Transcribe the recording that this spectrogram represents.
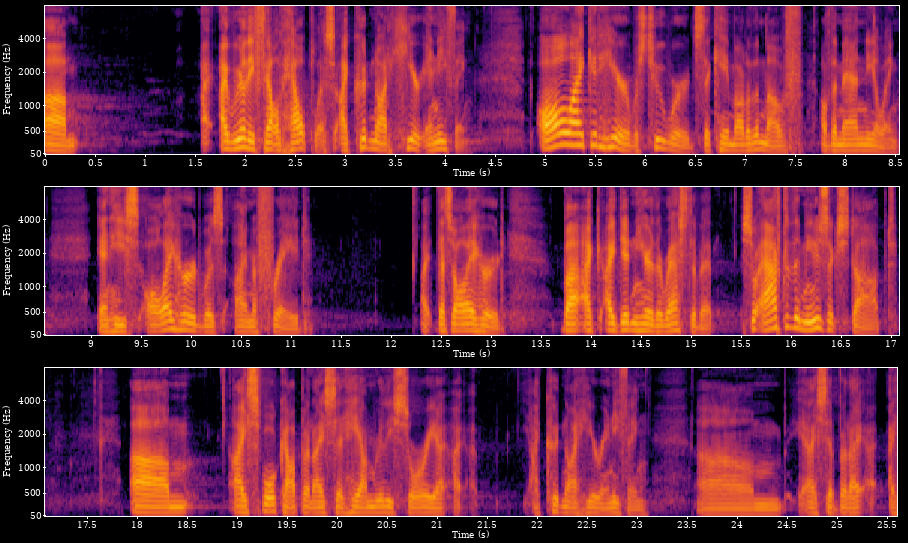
Um, I, I really felt helpless. I could not hear anything. All I could hear was two words that came out of the mouth of the man kneeling. And he's, all I heard was, I'm afraid. I, that's all I heard. But I, I, didn't hear the rest of it. So after the music stopped, um, I spoke up and I said, Hey, I'm really sorry. I, I, I could not hear anything. Um, I said, But I, I,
